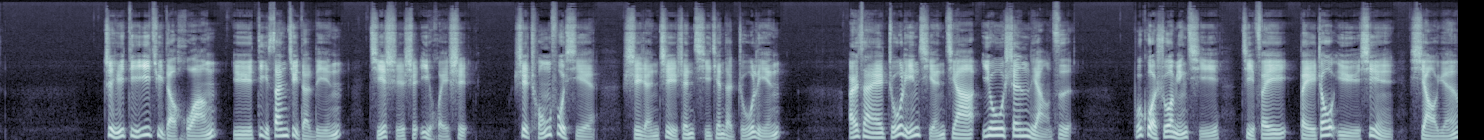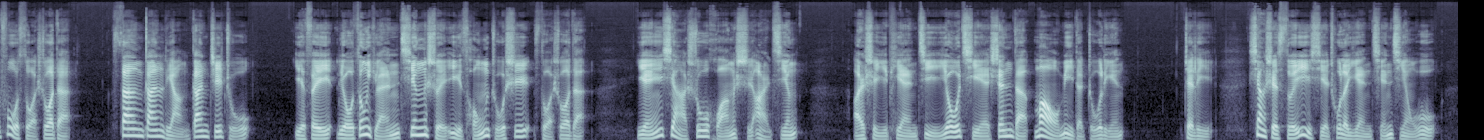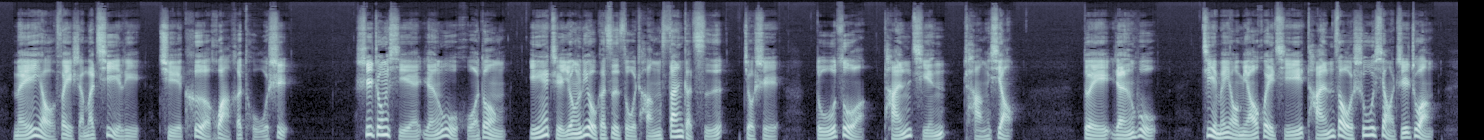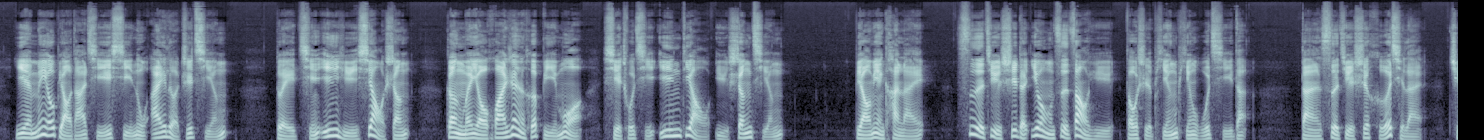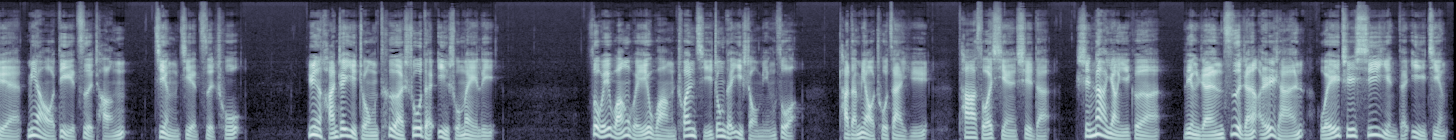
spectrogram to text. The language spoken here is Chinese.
至于第一句的“黄”与第三句的“林”，其实是一回事，是重复写诗人置身其间的竹林，而在竹林前加“幽深”两字，不过说明其既非北周庾信《小园赋》所说的“三竿两竿之竹”，也非柳宗元《清水一丛竹诗》所说的。檐下书黄十二经，而是一片既幽且深的茂密的竹林。这里像是随意写出了眼前景物，没有费什么气力去刻画和图示。诗中写人物活动，也只用六个字组成三个词，就是独坐、弹琴、长啸。对人物。既没有描绘其弹奏书啸之状，也没有表达其喜怒哀乐之情，对琴音与笑声，更没有花任何笔墨写出其音调与声情。表面看来，四句诗的用字造语都是平平无奇的，但四句诗合起来，却妙地自成，境界自出。蕴含着一种特殊的艺术魅力。作为王维《辋川集》中的一首名作，它的妙处在于，它所显示的是那样一个令人自然而然为之吸引的意境。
